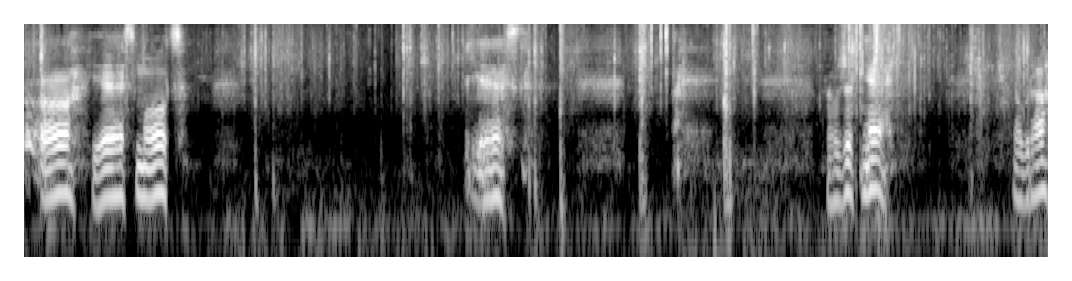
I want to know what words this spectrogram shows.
O, jest moc. Jest. Dobrze tnie. Dobra.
